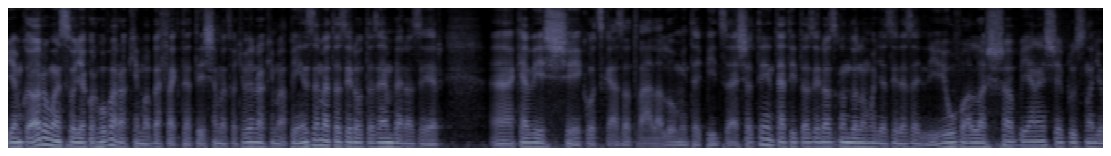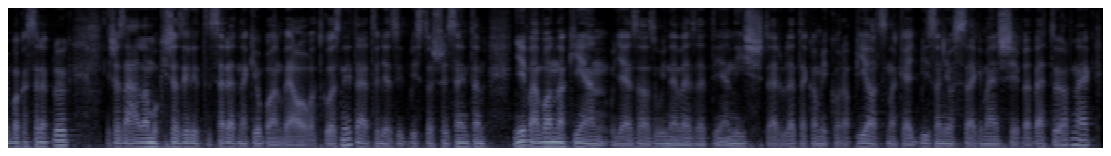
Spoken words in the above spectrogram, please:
Ugye amikor arról van szó, hogy akkor hova rakjam a befektetésemet, vagy hova rakjam a pénzemet, azért ott az ember azért eh, kevéssé kockázatvállaló, mint egy pizza esetén. Tehát itt azért azt gondolom, hogy azért ez egy jóval lassabb jelenség, plusz nagyobbak a szereplők, és az államok is azért itt szeretnek jobban beavatkozni. Tehát, hogy ez itt biztos, hogy szerintem nyilván vannak ilyen, ugye ez az úgynevezett ilyen nis területek, amikor a piacnak egy bizonyos szegmensébe betörnek.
